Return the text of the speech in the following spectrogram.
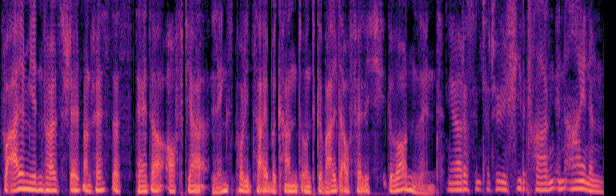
Vor allem jedenfalls stellt man fest, dass Täter oft ja längst Polizei bekannt und gewaltauffällig geworden sind. Ja, das sind natürlich viele Fragen in einem.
